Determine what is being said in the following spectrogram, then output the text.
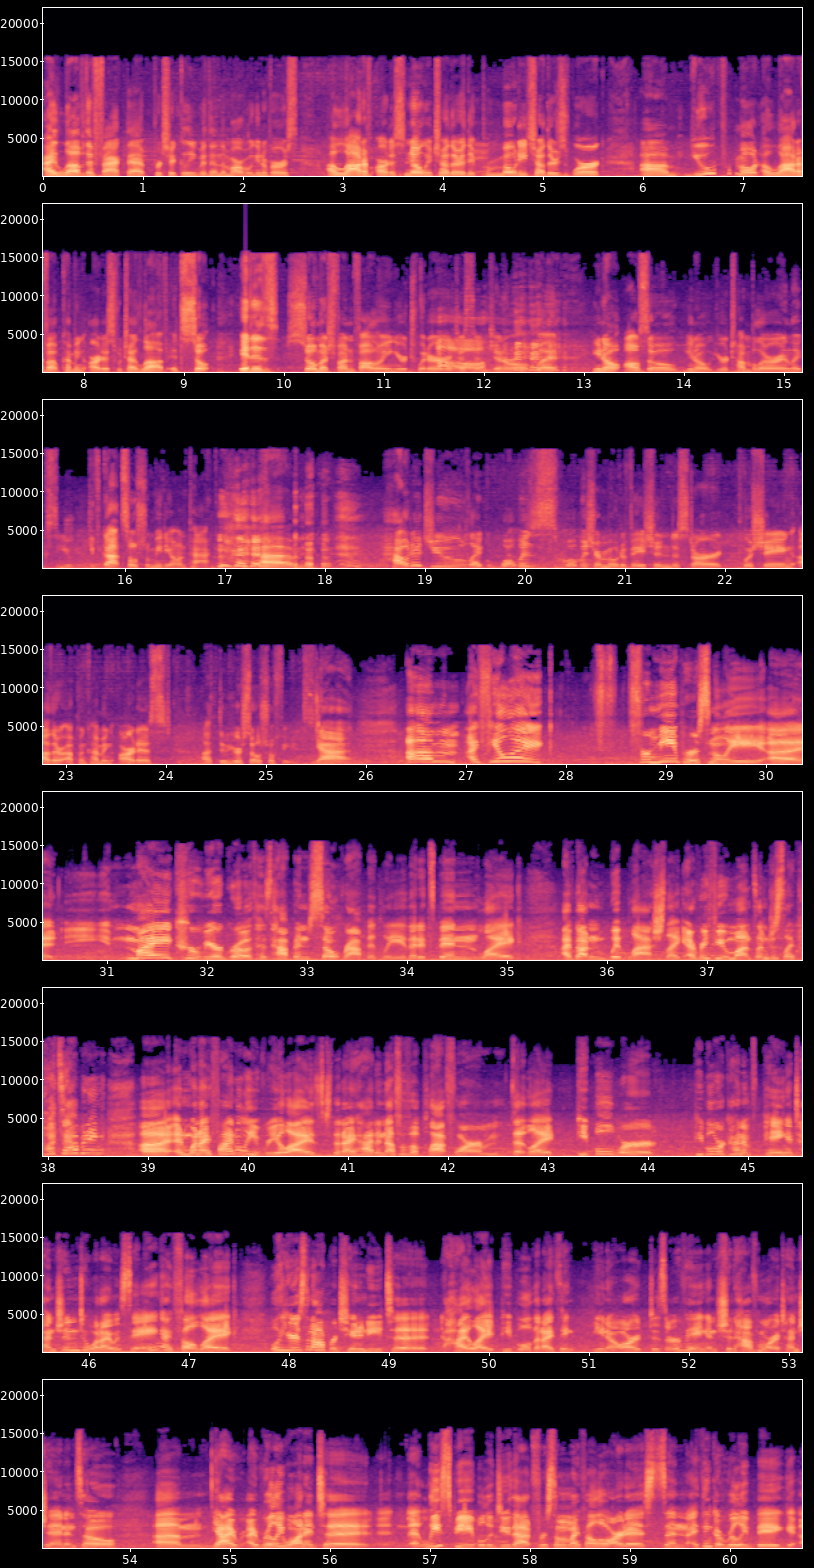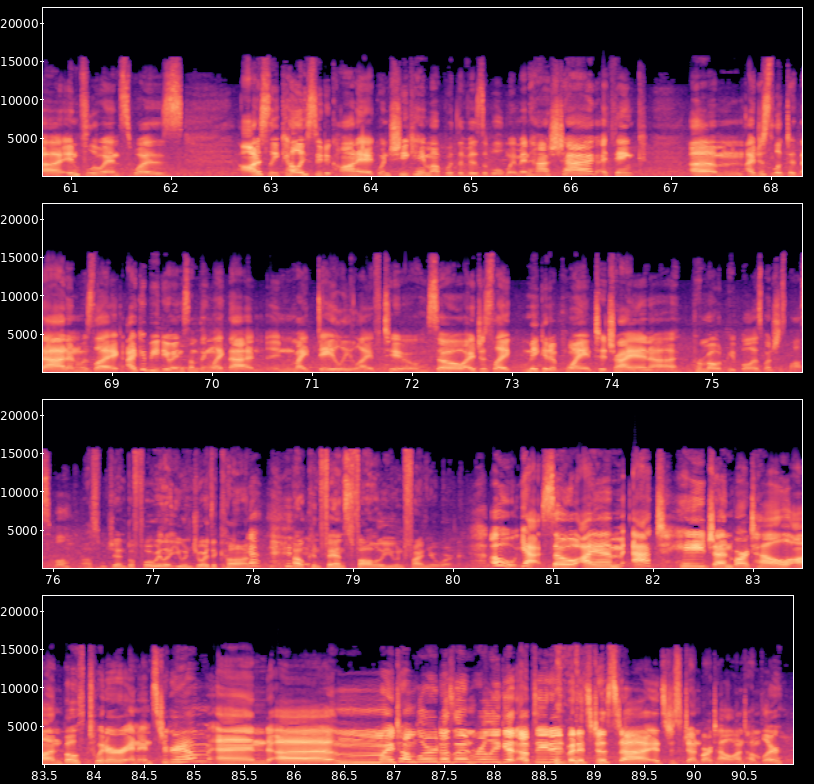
I love the fact that, particularly within the Marvel Universe, a lot of artists know each other, they promote each other's work. Um, you promote a lot of upcoming artists, which I love. It's so it is so much fun following your Twitter just in general, but you know also you know your Tumblr and like so you you've got social media on pack. um, how did you like what was what was your motivation to start pushing other up and coming artists uh, through your social feeds? Yeah. Um, I feel like f- for me personally, uh, my career growth has happened so rapidly that it's been like I've gotten whiplash like every few months. I'm just like, what's happening? Uh, and when I finally realized that I had enough of a platform that like people were people were kind of paying attention to what I was saying, I felt like, well, here's an opportunity to highlight people that I think you know are deserving and should have more attention. And so um, yeah, I, I really wanted to at least be able to do that for some of my fellow artists. And I think a really big uh, influence was honestly Kelly Sue DeConnick when she came up with the Visible Women hashtag. I think um, I just looked at that and was like, I could be doing something like that in my daily life too. So I just like make it a point to try and uh, promote people as much as possible. awesome, Jen. Before we let you enjoy the con, Yeah. how can fans follow you and find your work? Oh yeah, so I am at Hey Jen Bartel on both Twitter and Instagram, and uh, my Tumblr doesn't really get updated, but it's just uh, it's just Jen Bartel on Tumblr.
